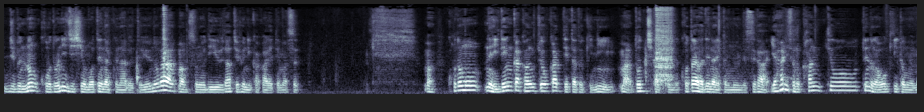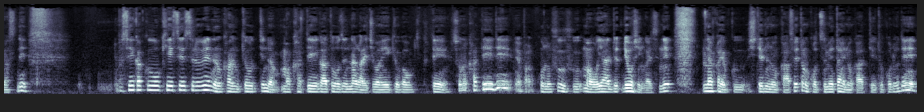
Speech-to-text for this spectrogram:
自分の行動に自信を持てなくなるというのが、まあ、その理由だというふうに書かれてます。まあ、子供ね、遺伝か環境かって言った時に、まあ、どっちかっていうの答えは出ないと思うんですが、やはりその環境っていうのが大きいと思います。で、性格を形成する上での環境っていうのは、まあ、家庭が当然ながら一番影響が大きくて、その家庭で、やっぱこの夫婦、まあ、親、両親がですね、仲良くしてるのか、それともこう冷たいのかっていうところで、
